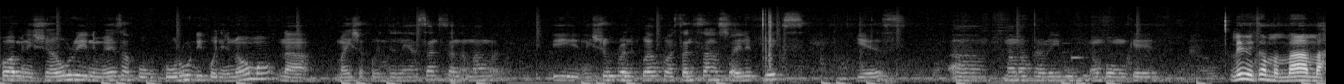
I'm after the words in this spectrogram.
Kwa hiyo amenishauri, nimeweza kurudi kwenye nomo na maisha kuendelea. Asante sana mama, hii ni shukrani kwako. Asante sana Swahili Flix. Yes. Uh, mama karibu, naomba ongee. Mimi kama mama,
